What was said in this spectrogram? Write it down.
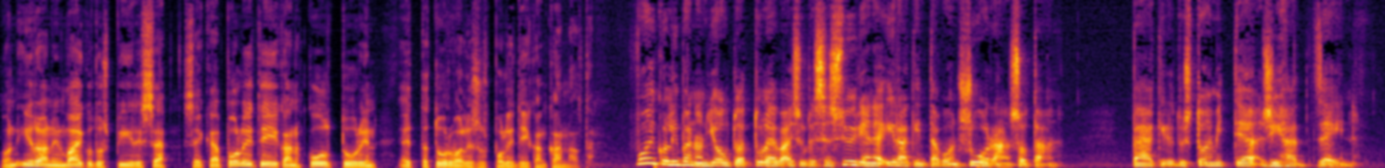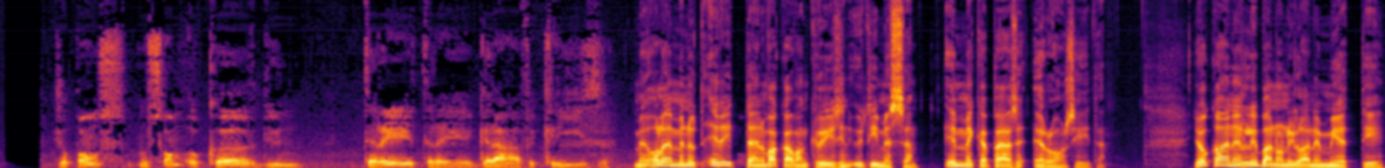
on Iranin vaikutuspiirissä sekä politiikan, kulttuurin että turvallisuuspolitiikan kannalta. Voiko Libanon joutua tulevaisuudessa Syyrian ja Irakin tavoin suoraan sotaan? Pääkirjoitustoimittaja Jihad Zain. Je pense nous sommes au cœur d'une très très grave crise. Me olemme nyt erittäin vakavan kriisin ytimessä, emmekä pääse eroon siitä. Jokainen libanonilainen miettii,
